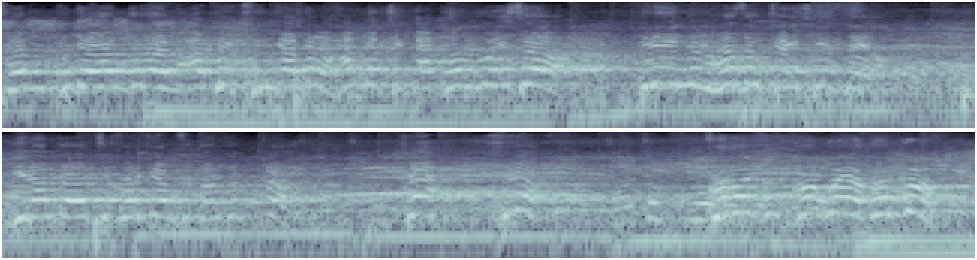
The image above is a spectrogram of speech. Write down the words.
전 부대원들은 앞에 중자들을 한 명씩 다 건구해서 뒤에 있는 화성자에 시켰어요. 이란도 없이 거지하면서 던졌다. 자, 싫어. 건구야, 건구. 자,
